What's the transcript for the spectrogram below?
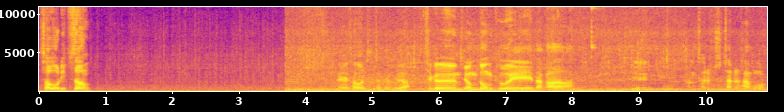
서울 입성. 네, 서울 도착했고요. 지금 명동 교회에다가 이제 강차를 주차를 하고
